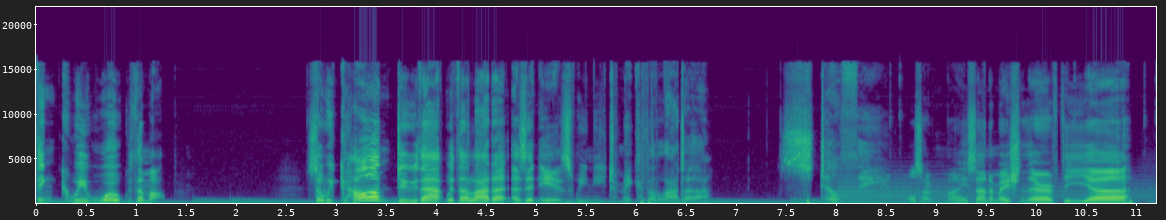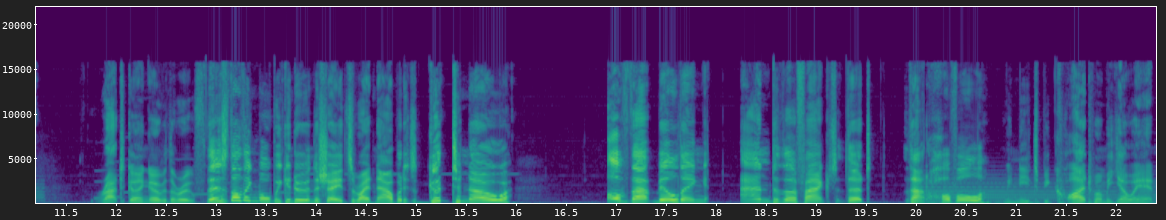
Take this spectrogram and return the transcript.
Think we woke them up. So we can't do that with the ladder as it is. We need to make the ladder stealthy. Also, nice animation there of the uh, rat going over the roof. There's nothing more we can do in the shades right now, but it's good to know of that building and the fact that that hovel, we need to be quiet when we go in.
